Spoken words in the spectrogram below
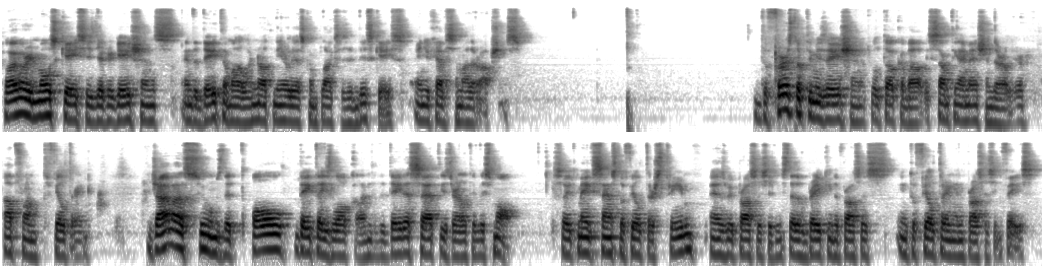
However, in most cases, the aggregations and the data model are not nearly as complex as in this case, and you have some other options. The first optimization we'll talk about is something I mentioned earlier, upfront filtering. Java assumes that all data is local and the data set is relatively small. So it makes sense to filter stream as we process it instead of breaking the process into filtering and processing phase.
